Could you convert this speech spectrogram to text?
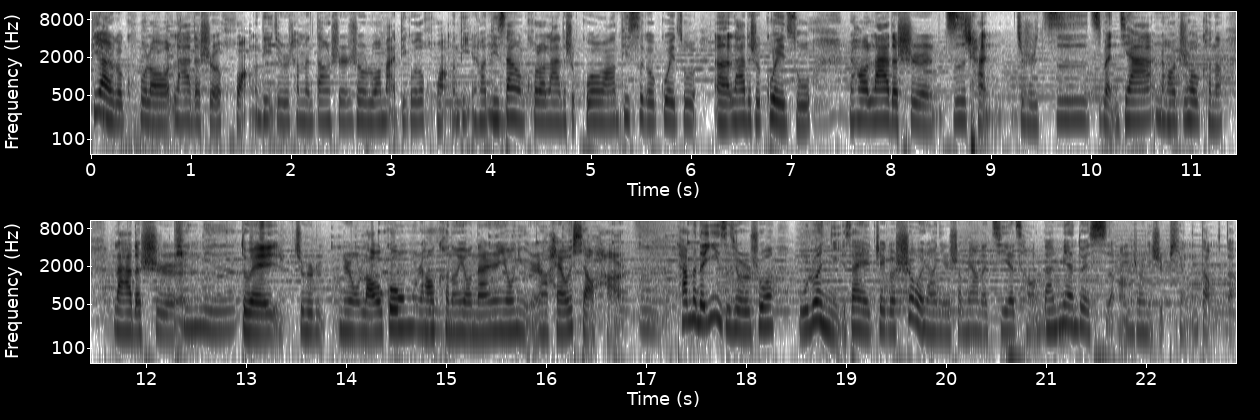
第二个骷髅拉的是皇帝，就是他们当时是罗马帝国的皇帝。然后第三个骷髅拉的是国王，第四个贵族，呃，拉的是贵族，然后拉的是资产，就是资资本家。然后之后可能拉的是平民，对，就是那种劳工。然后可能有男人，有女人，然后还有小孩儿。嗯。他们的意思就是说，无论你在这个社会上你是什么样的阶层，但面对死亡的时候你是平等的。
